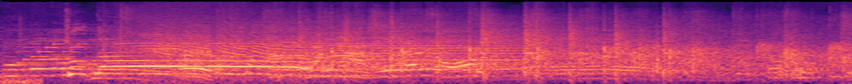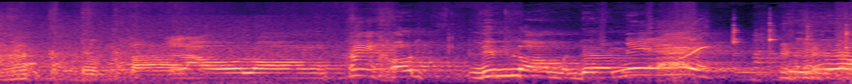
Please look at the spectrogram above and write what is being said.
ถูกต้องเราลองให้เขาลิ้มลองเหมือนเดิมนี่เลยนี่เล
